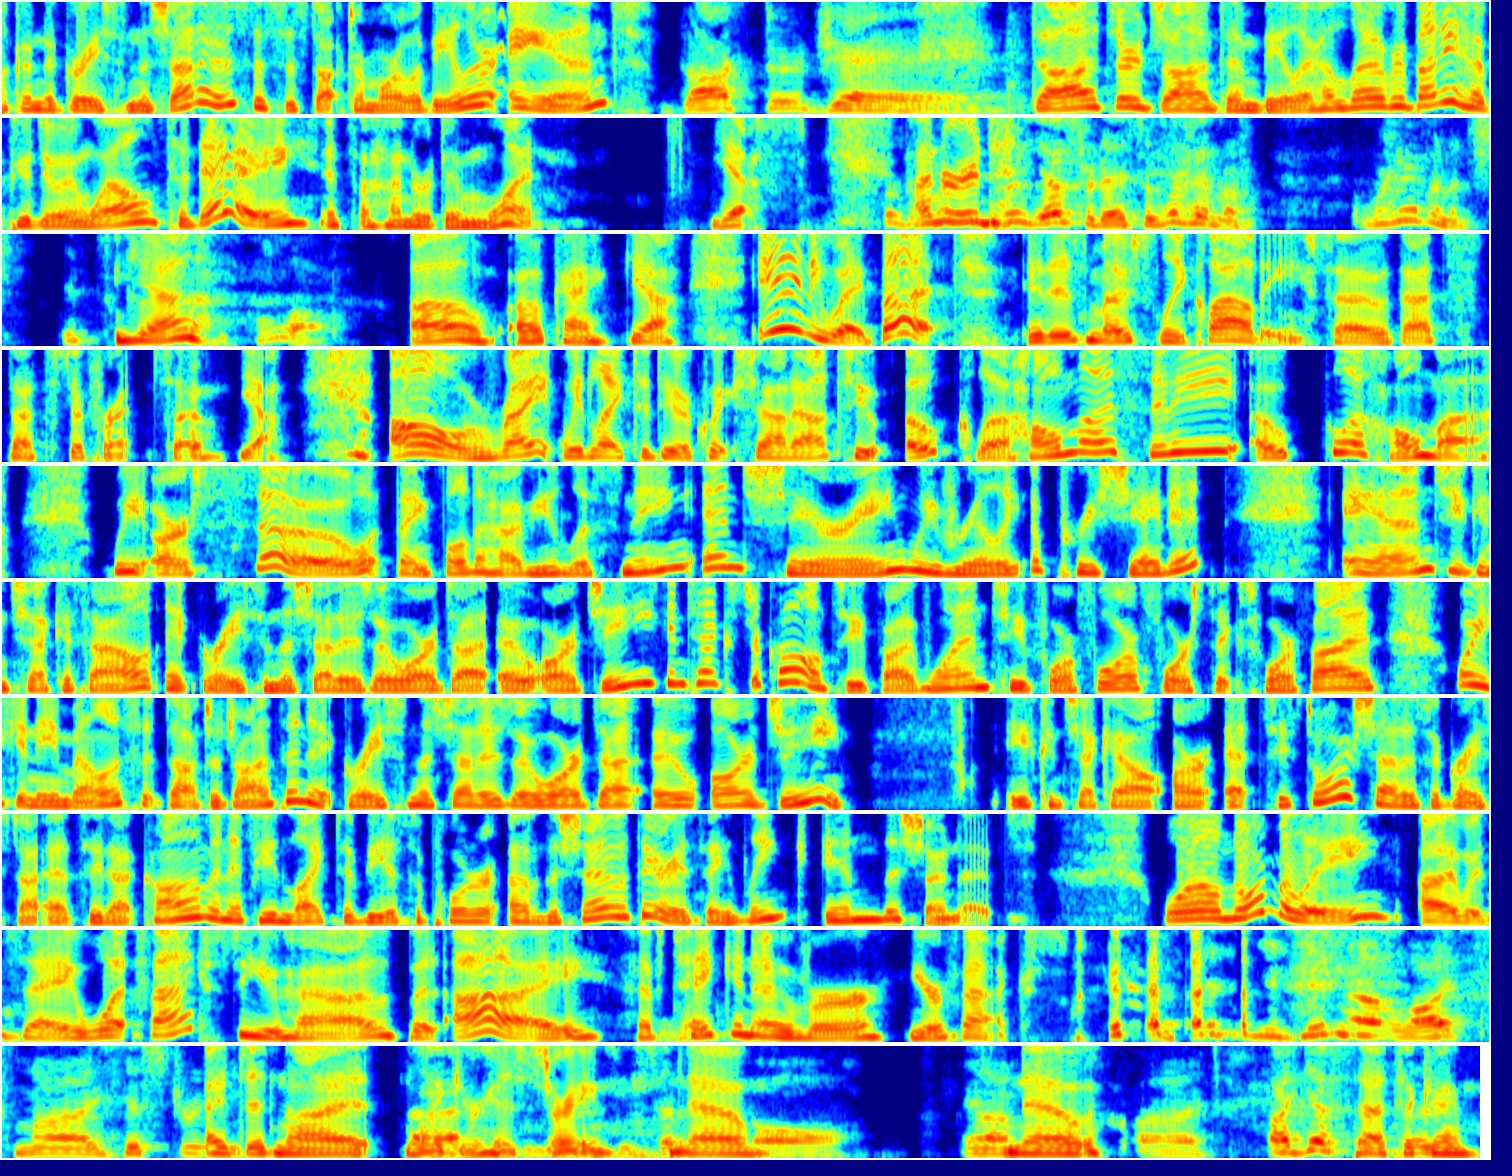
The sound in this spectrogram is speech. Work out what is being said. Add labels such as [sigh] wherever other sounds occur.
Welcome to Grace in the Shadows. This is Dr. Marla Beeler and Dr. J. Dr. Jonathan Beeler. Hello, everybody. Hope you're doing well. Today, it's 101. Yes. It 100. yesterday, so we're having a we're having a it's kind of Yeah. cool off. Oh, okay. Yeah. Anyway, but it is mostly cloudy, so that's that's different. So, yeah. All right, we'd like to do a quick shout out to Oklahoma City, Oklahoma. We are so thankful to have you listening and sharing. We really appreciate it. And you can check us out at graceintheshadowsor.org. You can text or call 251 244 4645, or you can email us at drjonathan at graceintheshadowsor.org. You can check out our Etsy store, shadowsofgrace.etsy.com. And if you'd like to be a supporter of the show, there is a link in the show notes. Well, normally I would say, What facts do you have? But I have taken over your facts. [laughs] You did, you did not like my history. I did not like your history. No. and I'm No. I guess that's because, okay.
